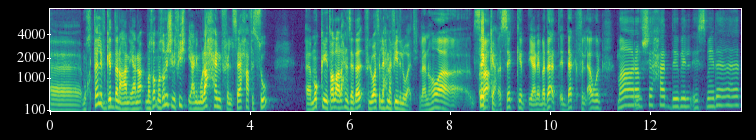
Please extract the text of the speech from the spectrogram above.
آه، مختلف جدا عن يعني ما أظنش إن في يعني ملحن في الساحة في السوق آه، ممكن يطلع لحن زي ده في الوقت اللي إحنا فيه دلوقتي لأن هو. رأ- سكة يعني بدأت اداك في الأول ما أعرفش حد بالاسم ده.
